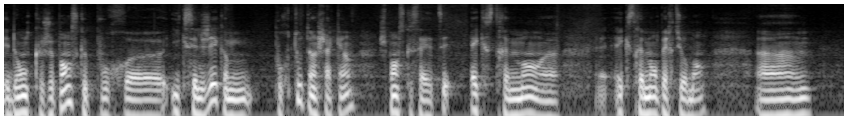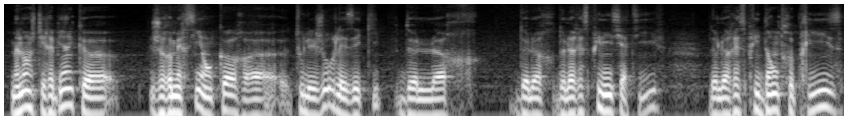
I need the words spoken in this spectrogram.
Et donc, je pense que pour XLG, comme pour tout un chacun, je pense que ça a été extrêmement, extrêmement perturbant. maintenant, je dirais bien que je remercie encore euh, tous les jours les équipes de leur, de leur, de leur esprit d'initiative, de leur esprit d'entreprise,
